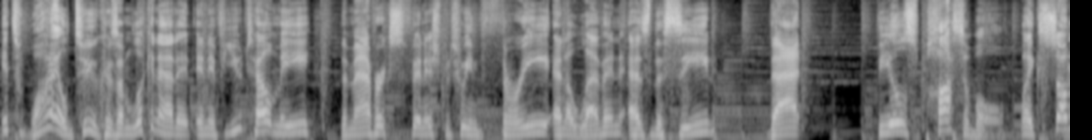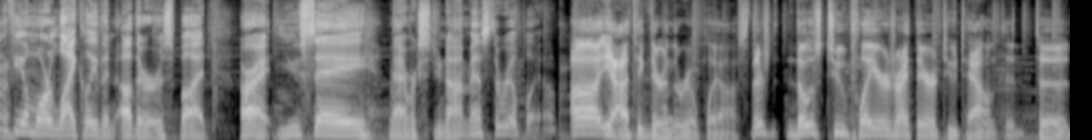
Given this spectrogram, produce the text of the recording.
It's wild too because I'm looking at it, and if you tell me the Mavericks finish between three and eleven as the seed, that feels possible. Like some feel more likely than others, but all right, you say Mavericks do not miss the real playoff. Uh, yeah, I think they're in the real playoffs. There's those two players right there are too talented to,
